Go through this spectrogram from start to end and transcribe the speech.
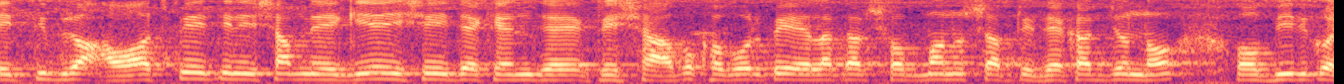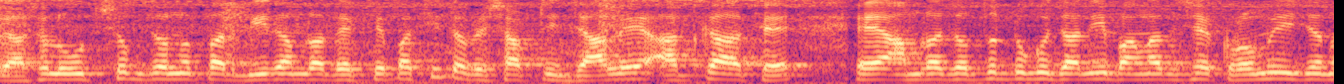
এই তীব্র আওয়াজ পেয়ে তিনি সামনে এগিয়ে এসেই দেখেন যে একটি সাপ খবর পেয়ে এলাকার সব মানুষ সাপটি দেখার জন্য বীর করে। আসলে উৎসুক জন্য তার বীর আমরা দেখতে পাচ্ছি, তবে সাপটি জালে আটকা আছে এ, আমরা যতটুকু জানি বাংলাদেশে ক্রমেই যেন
